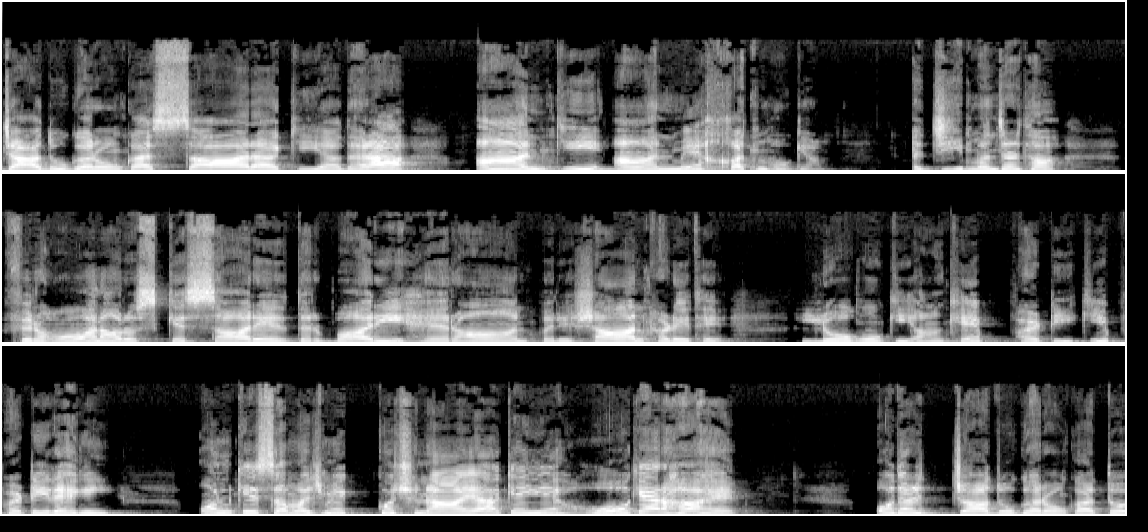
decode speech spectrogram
جادوگروں کا سارا کیا دھرا آن کی آن میں ختم ہو گیا۔ عجیب منظر تھا۔ فرعون اور اس کے سارے درباری حیران پریشان کھڑے تھے۔ لوگوں کی آنکھیں پھٹی کی پھٹی رہ گئیں۔ ان کی سمجھ میں کچھ نہ آیا کہ یہ ہو کیا رہا ہے۔ ادھر جادوگروں کا تو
